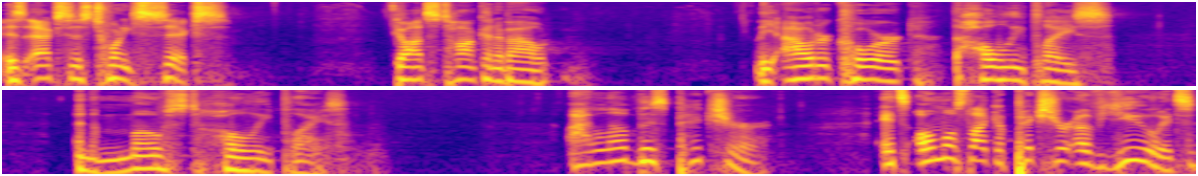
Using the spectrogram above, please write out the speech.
is Exodus 26. God's talking about the outer court, the holy place, and the most holy place. I love this picture. It's almost like a picture of you. It's,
